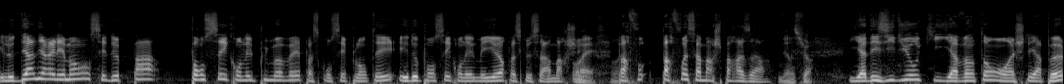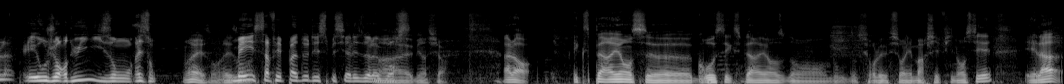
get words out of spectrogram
et le dernier élément, c'est de pas penser qu'on est le plus mauvais parce qu'on s'est planté et de penser qu'on est le meilleur parce que ça a marché. Ouais, ouais, Parfois, parfois, ça marche par hasard. bien sûr. Il y a des idiots qui, il y a 20 ans, ont acheté Apple et aujourd'hui, ils ont raison. Ouais, ils ont raison. Mais ça fait pas d'eux des spécialistes de la bourse. bien sûr. Alors, expérience, euh, grosse expérience dans, donc, donc, sur, le, sur les marchés financiers. Et là,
